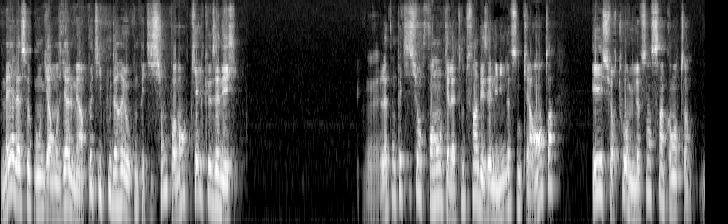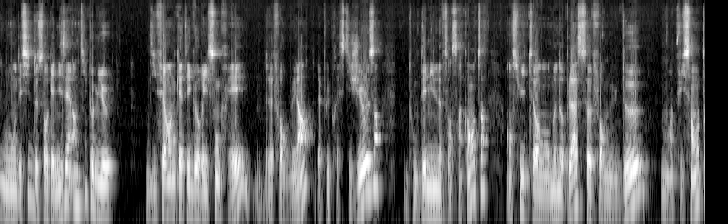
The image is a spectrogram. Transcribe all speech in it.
mais la Seconde Guerre mondiale met un petit coup d'arrêt aux compétitions pendant quelques années. La compétition reprend donc à la toute fin des années 1940 et surtout en 1950, où on décide de s'organiser un petit peu mieux. Différentes catégories sont créées, la Formule 1, la plus prestigieuse, donc dès 1950, ensuite en monoplace, Formule 2, moins puissante,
